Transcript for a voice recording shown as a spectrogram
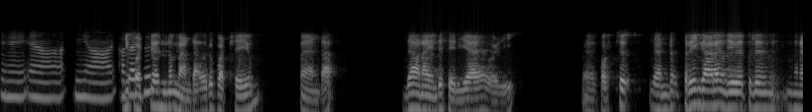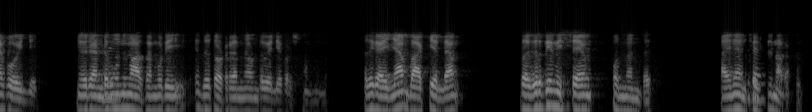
ആ, ഞാൻ ഇനി അതായത് പക്ഷേ ഒന്നും വേണ്ട. ഒരു പക്ഷേയും വേണ്ട. ഇതാണ് അതിന്റെ ശരിയായ വഴി. ഏഹ് കുറച്ച് രണ്ട് ഇത്രയും കാലം ജീവിതത്തിൽ ഇങ്ങനെ പോയില്ലേ? ഇനി ഒരു രണ്ട്. മൂന്ന് മാസം കൂടി ഇത് തുടരുന്നതുകൊണ്ട് വലിയ പ്രശ്നമൊന്നുമില്ല. അത് കഴിഞ്ഞാൽ ബാക്കിയെല്ലാം പ്രകൃതി നിശ്ചയം ഒന്നുണ്ട്. അതിനനുസരിച്ച് നടക്കും.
